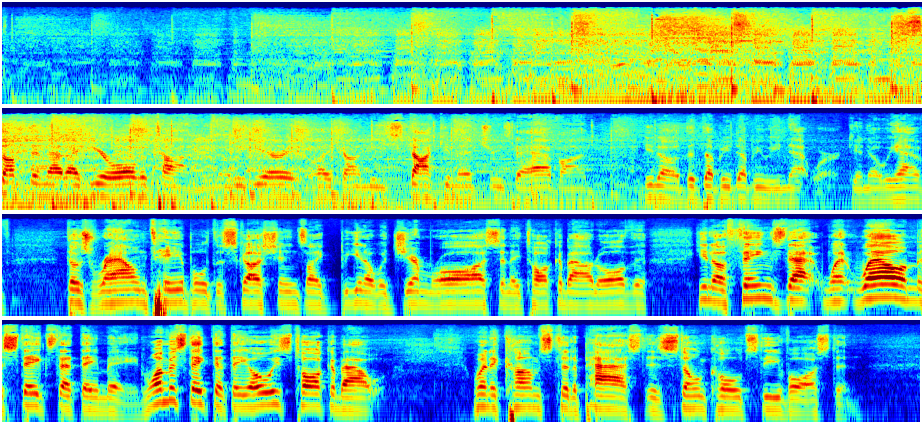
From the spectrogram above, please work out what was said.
Something that I hear all the time. You know, we hear it like on these documentaries they have on, you know, the WWE network. You know, we have those round table discussions like, you know, with Jim Ross and they talk about all the, you know, things that went well and mistakes that they made. One mistake that they always talk about when it comes to the past is Stone Cold Steve Austin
